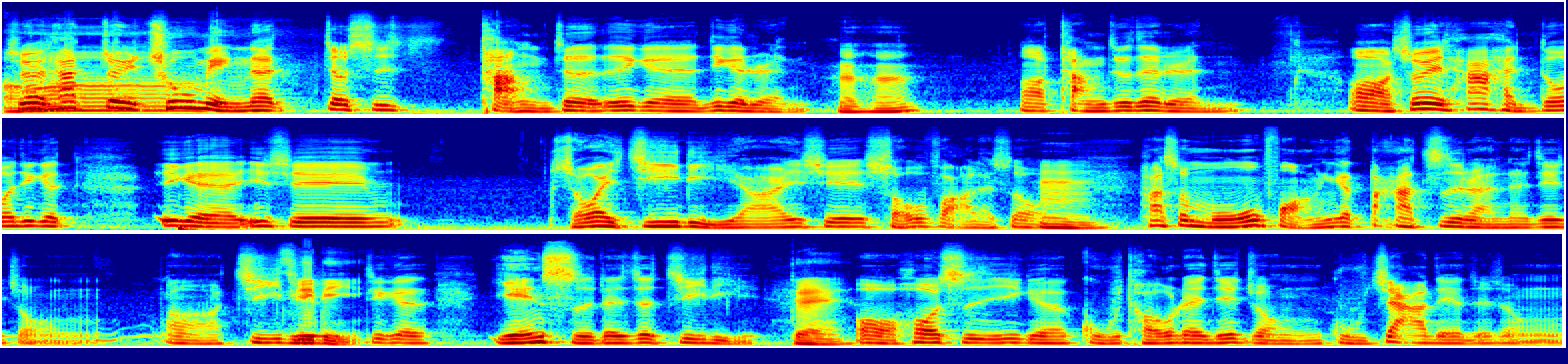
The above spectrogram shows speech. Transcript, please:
所以他最出名的就是。躺着这个这个人，嗯哼，啊，躺着的人，哦，所以他很多这个一个一些所谓肌理啊，一些手法的时候，嗯，他是模仿一个大自然的这种啊肌理，理。这个岩石的这肌理，对，哦，或是一个骨头的这种骨架的这种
